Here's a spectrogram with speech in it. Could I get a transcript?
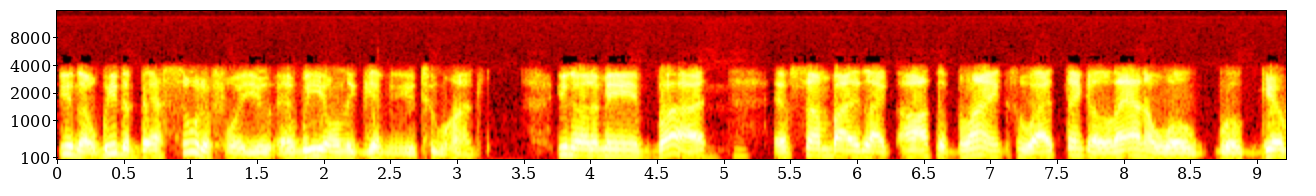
you know, we the best suitor for you, and we only giving you two hundred. You know what I mean? But mm-hmm. If somebody like Arthur Blanks, who I think Atlanta will will give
